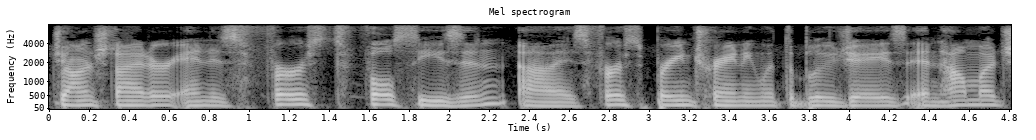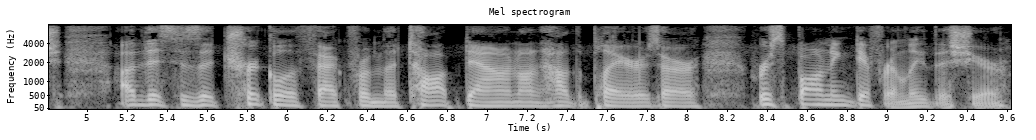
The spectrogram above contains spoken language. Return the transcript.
John Schneider and his first full season, uh, his first spring training with the Blue Jays, and how much of this is a trickle effect from the top down on how the players are responding differently this year.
